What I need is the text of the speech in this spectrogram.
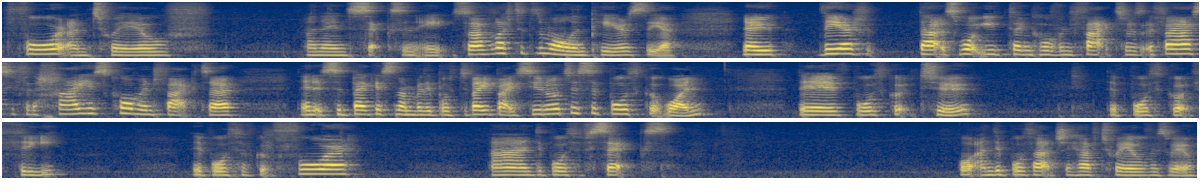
4 and 12, and then 6 and 8. So I've listed them all in pairs there. Now, there, that's what you'd think of in factors. If I ask you for the highest common factor, then it's the biggest number they both divide by. So you notice they've both got 1, they've both got 2, they've both got 3, they both have got 4, and they both have 6. Oh, and they both actually have 12 as well.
